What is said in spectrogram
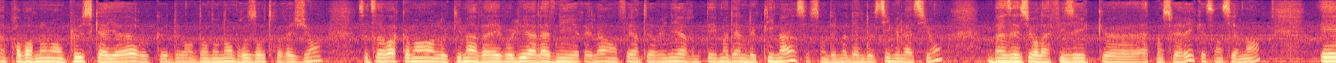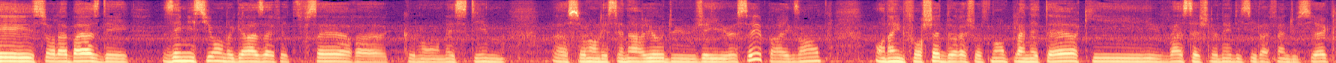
euh, probablement plus qu'ailleurs ou que dans de nombreuses autres régions, c'est de savoir comment le climat va évoluer à l'avenir. Et là, on fait intervenir des modèles de climat, ce sont des modèles de simulation basés sur la physique euh, atmosphérique essentiellement, et sur la base des émissions de gaz à effet de serre euh, que l'on estime selon les scénarios du GIEC, par exemple, on a une fourchette de réchauffement planétaire qui va s'échelonner d'ici la fin du siècle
